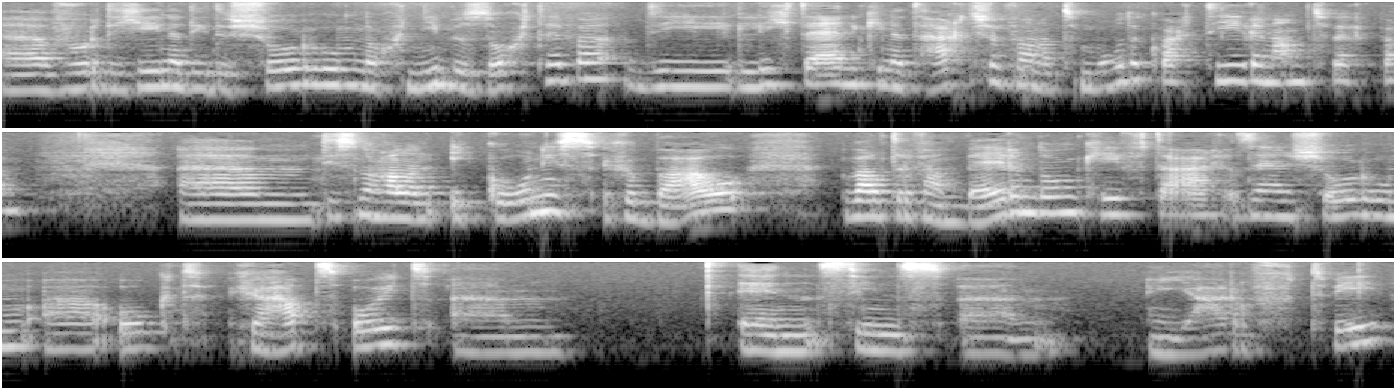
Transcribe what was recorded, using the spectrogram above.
Uh, voor degenen die de showroom nog niet bezocht hebben, die ligt eigenlijk in het hartje van het modekwartier in Antwerpen. Um, het is nogal een iconisch gebouw. Walter van Beirendonk heeft daar zijn showroom uh, ook gehad ooit. Um, en sinds um, een jaar of twee,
